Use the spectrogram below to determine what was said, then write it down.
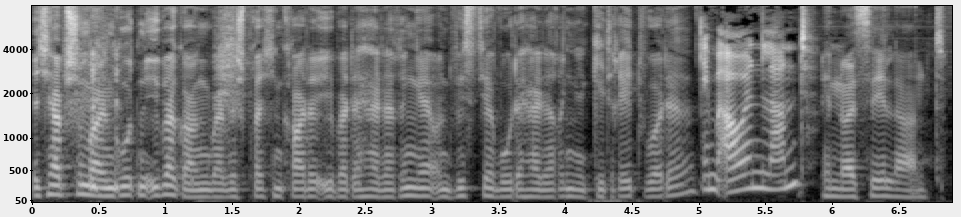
Ich habe schon mal einen guten Übergang, weil wir sprechen gerade über der Herr der Ringe und wisst ihr, wo der Herr der Ringe gedreht wurde? Im Auenland. In Neuseeland.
